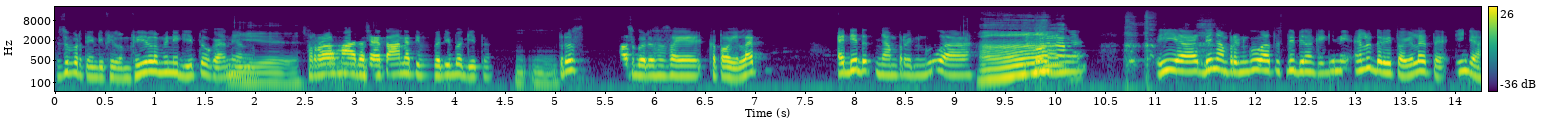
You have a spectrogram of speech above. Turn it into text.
seperti yang di film-film ini gitu kan, yang iya serem ada setannya tiba-tiba gitu. Mm-mm. Terus pas gue udah selesai ke toilet, eh dia nyamperin gua. Nanya, iya, dia nyamperin gua terus dia bilang kayak gini, "Eh lu dari toilet ya?" "Iya."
